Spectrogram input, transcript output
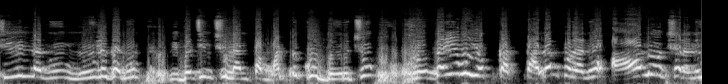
కీళ్ళను మూలుగను విభజించినంత మట్టుకు దూరుచు హృదయం యొక్క తలంపులను ఆలోచనను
